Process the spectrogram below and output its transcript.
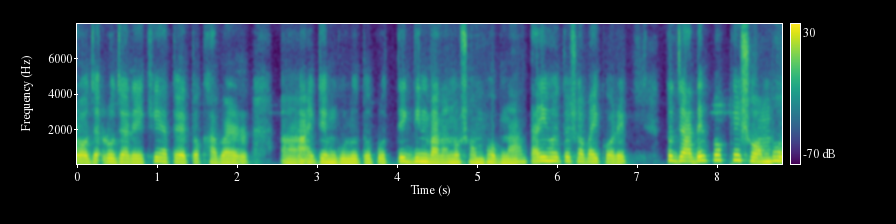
রোজা রোজা রেখে এত এত খাবার আইটেমগুলো তো প্রত্যেক দিন বানানো সম্ভব না, তাই হয়তো সবাই করে। তো যাদের পক্ষে সম্ভব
